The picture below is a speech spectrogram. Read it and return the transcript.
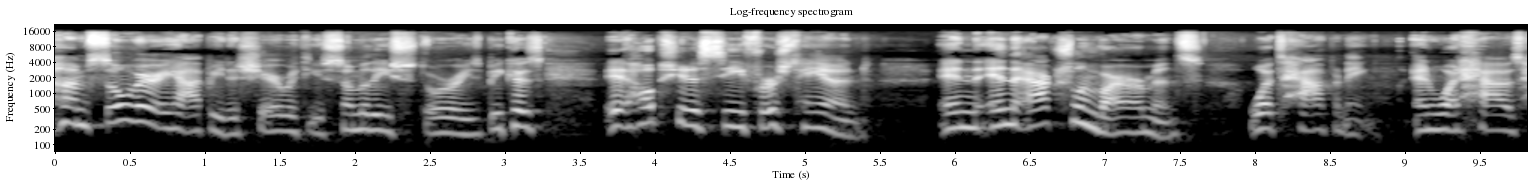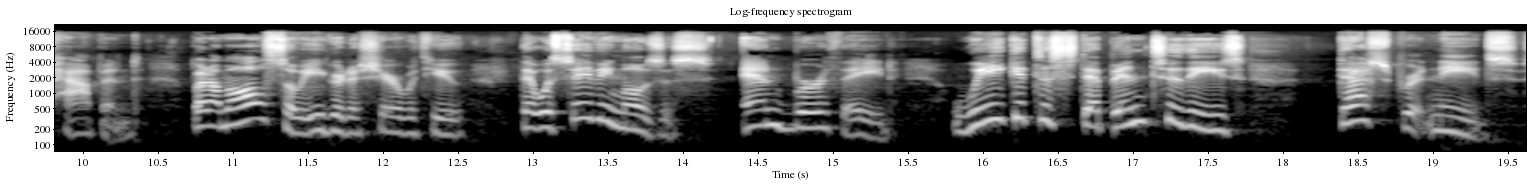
I'm so very happy to share with you some of these stories because it helps you to see firsthand in, in the actual environments what's happening and what has happened. But I'm also eager to share with you that with Saving Moses and Birth Aid, we get to step into these desperate needs,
